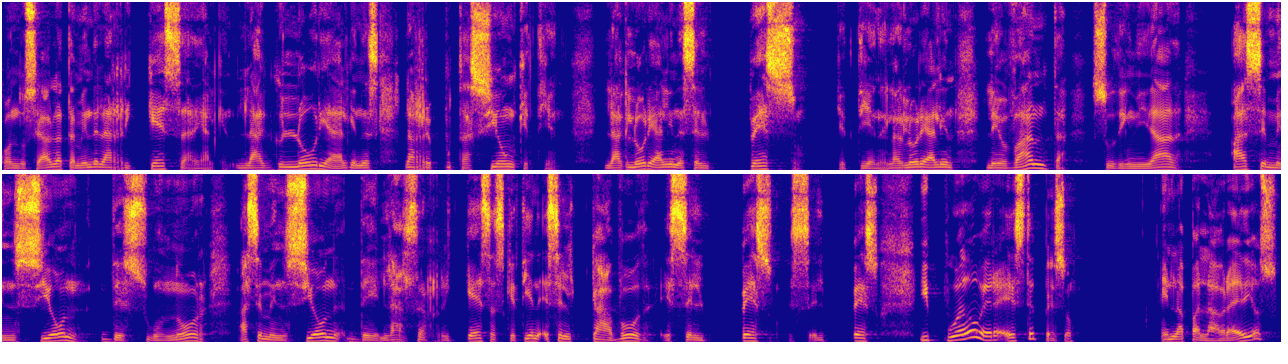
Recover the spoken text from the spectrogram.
cuando se habla también de la riqueza de alguien, la gloria de alguien es la reputación que tiene, la gloria de alguien es el peso que tiene, la gloria de alguien levanta su dignidad, hace mención de su honor, hace mención de las riquezas que tiene, es el cabod, es el peso, es el peso. Y puedo ver este peso en la palabra de Dios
